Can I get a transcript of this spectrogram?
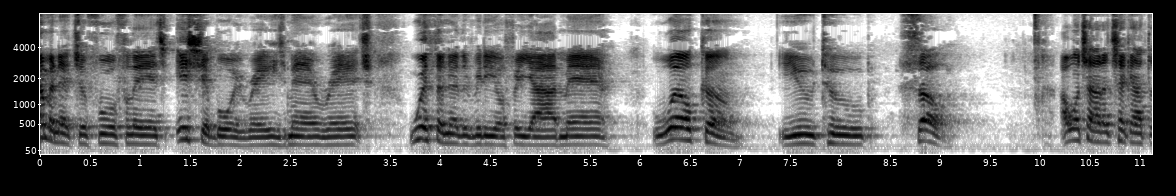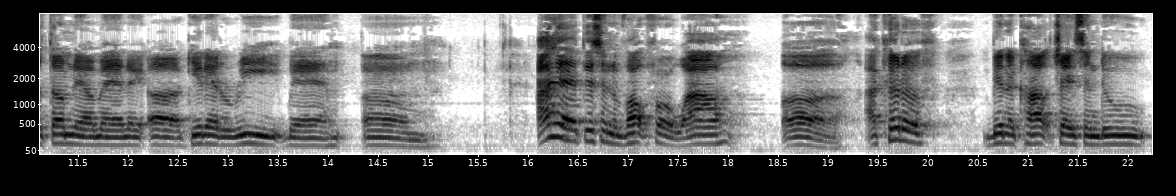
Coming at you full fledged. It's your boy Rage Man Regg with another video for y'all, man. Welcome, YouTube. So, I want y'all to check out the thumbnail, man. uh, get at a read, man. Um, I had this in the vault for a while. Uh, I could have been a clout chasing dude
